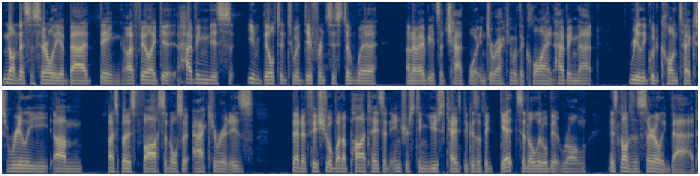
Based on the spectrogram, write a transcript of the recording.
not necessarily a bad thing. I feel like it, having this inbuilt into a different system where I don't know maybe it's a chat chatbot interacting with a client, having that really good context, really um, I suppose fast and also accurate is beneficial. But Apate is an interesting use case because if it gets it a little bit wrong, it's not necessarily bad.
